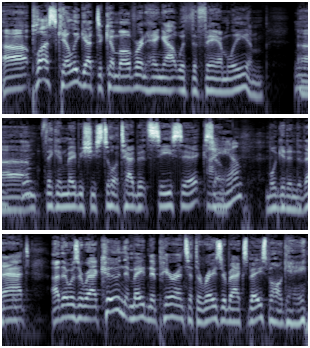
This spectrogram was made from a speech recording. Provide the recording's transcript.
Uh, plus, Kelly got to come over and hang out with the family. And uh, I'm thinking maybe she's still a tad bit seasick. So I am. We'll get into that. Uh, there was a raccoon that made an appearance at the Razorbacks baseball game.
